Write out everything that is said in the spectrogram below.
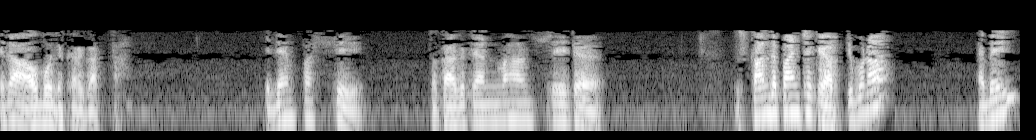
එදා අවබෝධ කරගත්තා. එදෙන් පස්සේ තථාගතයන් වහන්සේට ස්කන්ධ පංචකයක් තිබුණා. හැබැයි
